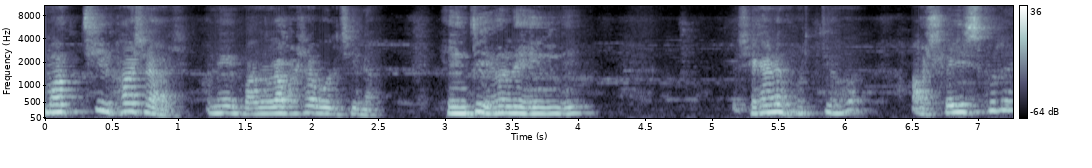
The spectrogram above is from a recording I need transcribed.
মাতৃভাষার আমি বাংলা ভাষা বলছি না হিন্দি হলে হিন্দি সেখানে ভর্তি হও। আর সেই স্কুলে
